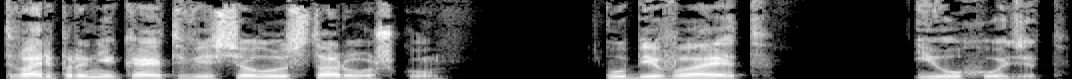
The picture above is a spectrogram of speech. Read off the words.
Тварь проникает в веселую сторожку, убивает и уходит.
